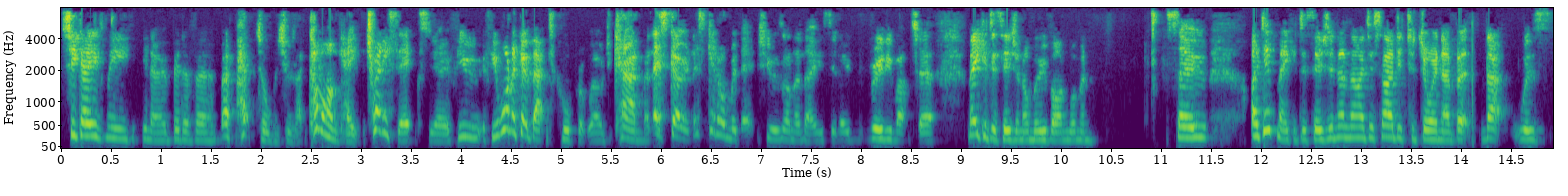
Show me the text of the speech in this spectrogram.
she gave me, you know, a bit of a, a pep talk. And she was like, "Come on, Kate, 26. You know, if you if you want to go back to corporate world, you can. But let's go. Let's get on with it." She was one of those, you know, really much a make a decision or move on woman. So I did make a decision and I decided to join her, but that was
